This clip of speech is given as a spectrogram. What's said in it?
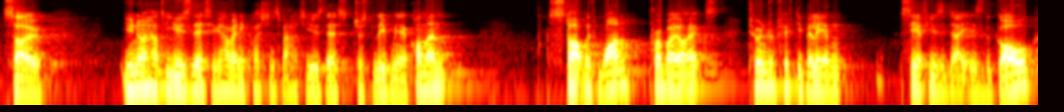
So you know how to use this. If you have any questions about how to use this, just leave me a comment. Start with one, probiotics. 250 billion CFUs a day is the goal.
